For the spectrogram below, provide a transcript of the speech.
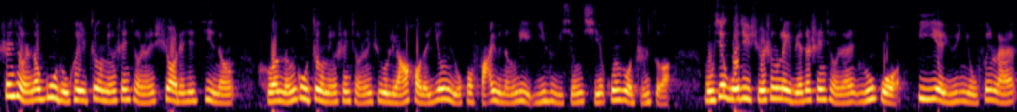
申请人的雇主可以证明申请人需要这些技能和能够证明申请人具有良好的英语或法语能力以履行其工作职责。某些国际学生类别的申请人如果毕业于纽芬兰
